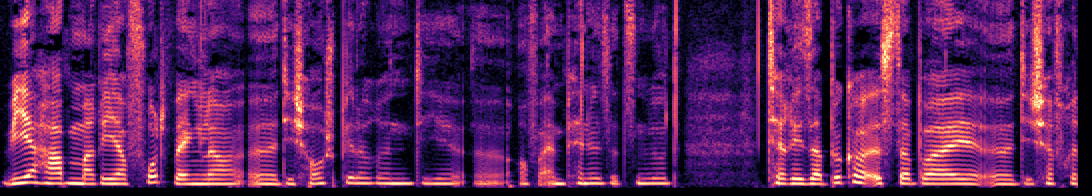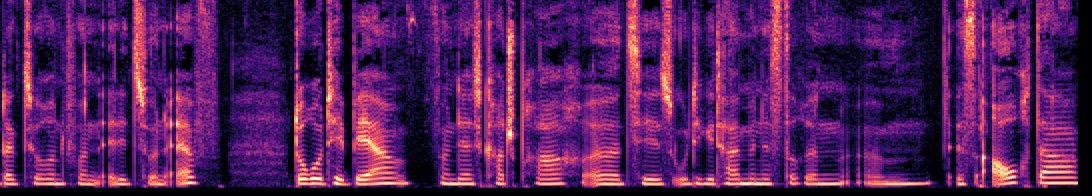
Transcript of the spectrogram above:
Wir haben Maria Furtwängler, äh, die Schauspielerin, die äh, auf einem Panel sitzen wird. Theresa Bücker ist dabei, die Chefredakteurin von Edition F. Dorothee Bär, von der ich gerade sprach, CSU-Digitalministerin, ähm, ist auch da.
